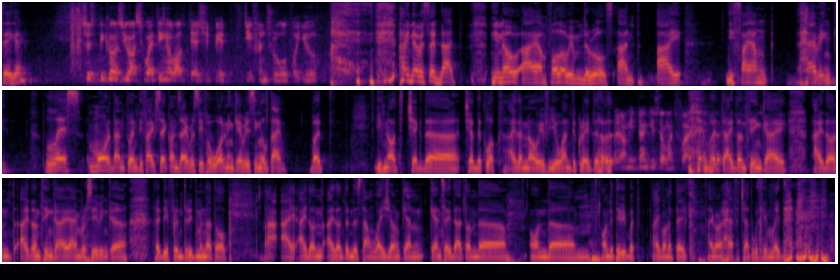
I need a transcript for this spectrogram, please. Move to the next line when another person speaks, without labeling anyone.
Say again.
Just because you are sweating a lot, there should be a different rule for you.
I never said that. You know, I am following the rules, and I, if I am having less more than 25 seconds, I receive a warning every single time. But if not, check the check the clock. I don't know if you want to create a.
But I mean, thank you so much for
but I don't think I, I don't, I don't think I am receiving a, a different treatment at all. I, I don't, I don't understand why John can can say that on the on the um, on the TV. But I'm gonna take, I'm gonna have a chat with him later.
